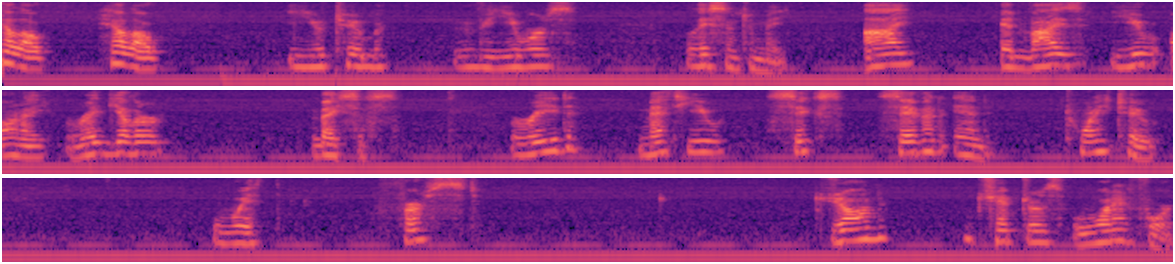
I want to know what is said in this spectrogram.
Hello, hello, YouTube viewers. Listen to me. I advise you on a regular basis. Read Matthew 6, 7, and 22 with First John chapters 1 and 4.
